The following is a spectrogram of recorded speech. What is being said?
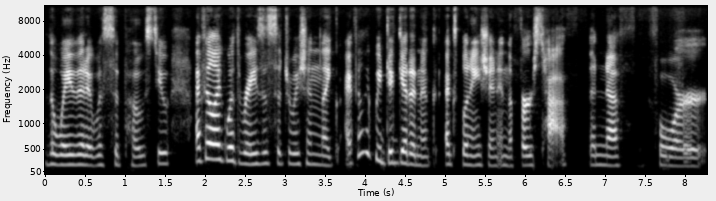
the way that it was supposed to. I feel like with Ray's situation, like I feel like we did get an ex- explanation in the first half enough for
